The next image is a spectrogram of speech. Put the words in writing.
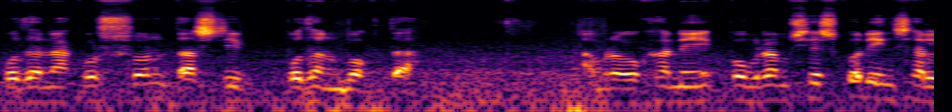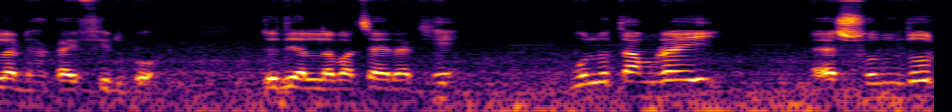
প্রধান আকর্ষণ তাশরিফ প্রধান বক্তা। আমরা ওখানে প্রোগ্রাম শেষ করে ইনশাল্লাহ ঢাকায় ফিরব, যদি আল্লাহ বাঁচায় রাখে। মূলত আমরা এই সুন্দর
